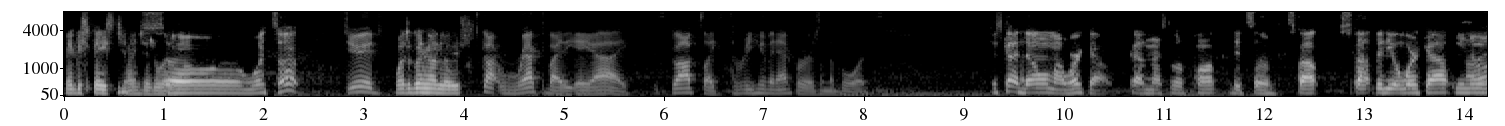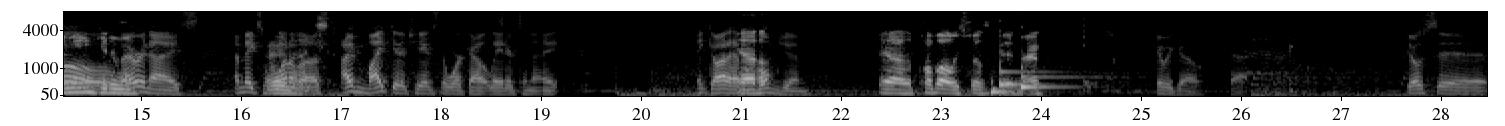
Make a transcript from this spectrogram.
Maybe Space joins as well. So what's up? Dude, What's going on, Luis? just got wrecked by the AI. He dropped like three human emperors on the board. Just got done with my workout. Got a nice little pump. Did some Scott Scott video workout. You know what I mean? Get Oh, in very nice. That makes Very one of us. I might get a chance to work out later tonight. Thank God I have Yeah, a the- home gym. Yeah, the pump always feels good, man. Here we go. That. Joseph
